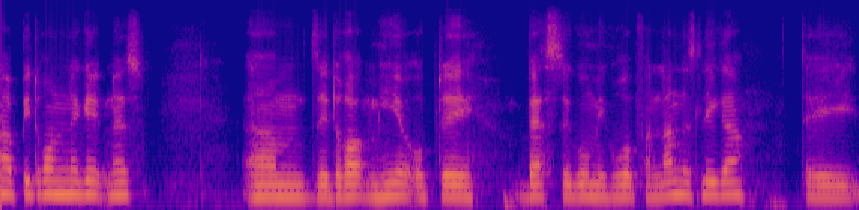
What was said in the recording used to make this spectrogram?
hat, bietet Rundenergebnis. Ähm, sie droppen hier ob die beste Gummigruppe von Landesliga. Die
